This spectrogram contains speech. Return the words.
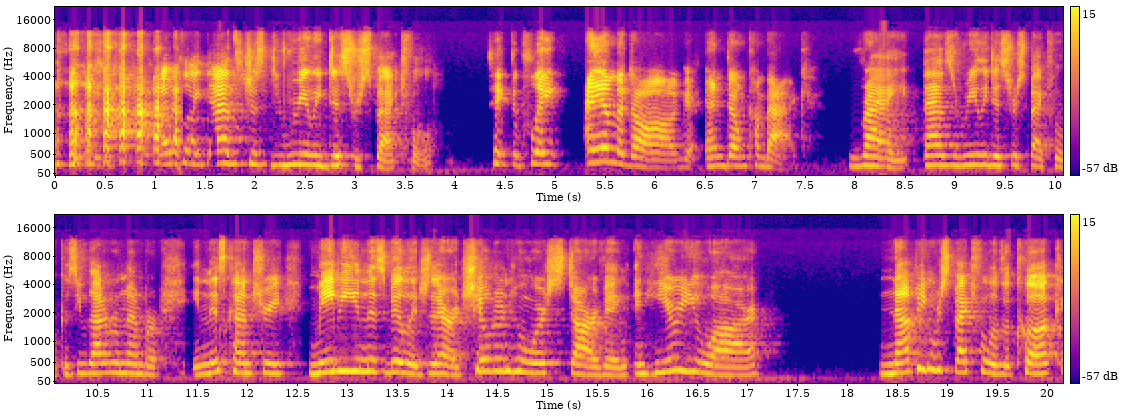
I was like, that's just really disrespectful. Take the plate and the dog and don't come back. Right. That's really disrespectful because you got to remember in this country, maybe in this village, there are children who are starving, and here you are not being respectful of the cook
